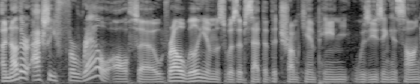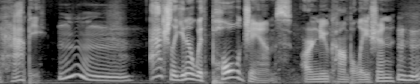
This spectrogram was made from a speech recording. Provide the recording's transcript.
Another, actually, Pharrell also, Pharrell Williams was upset that the Trump campaign was using his song Happy. Mm. Actually, you know, with Poll Jams, our new compilation, mm-hmm.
